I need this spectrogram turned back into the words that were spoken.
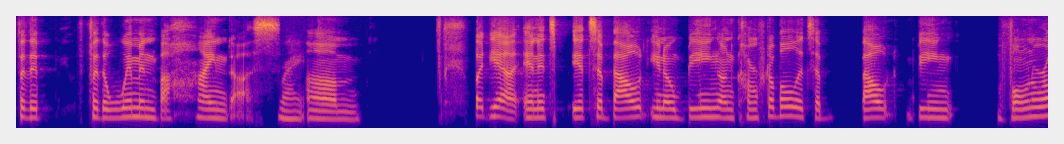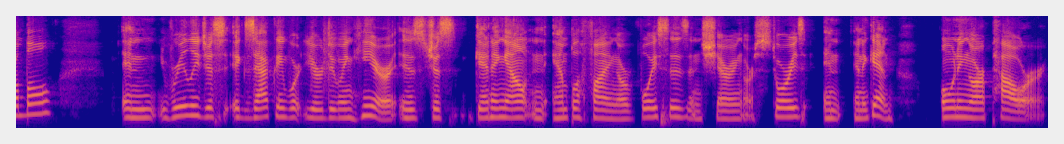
for the for the women behind us. Right. Um, but yeah, and it's it's about you know being uncomfortable. It's about being vulnerable, and really just exactly what you're doing here is just getting out and amplifying our voices and sharing our stories, and and again, owning our power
